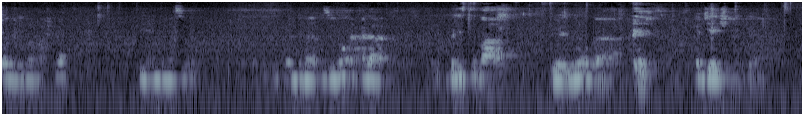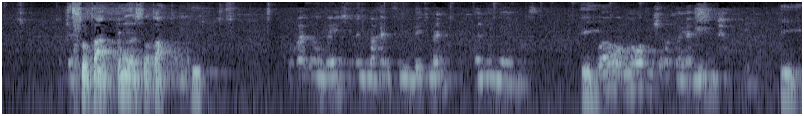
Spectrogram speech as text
قول الإمام أحمد في عندما عندما يقصدون على بالاستطاعه نور الجيش السلطان بنور السلطان. وقال لهم إيش عندما حدث من بيت من؟ قال لهم لا يجوز. وهو ما هو في شركاء يعني لهم حق إيه.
